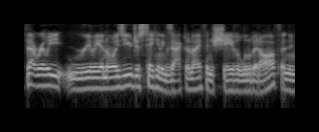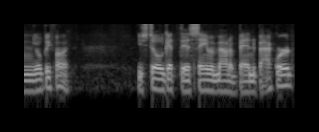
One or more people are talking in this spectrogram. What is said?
If that really really annoys you, just take an exacto knife and shave a little bit off, and then you'll be fine. You still get the same amount of bend backward.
